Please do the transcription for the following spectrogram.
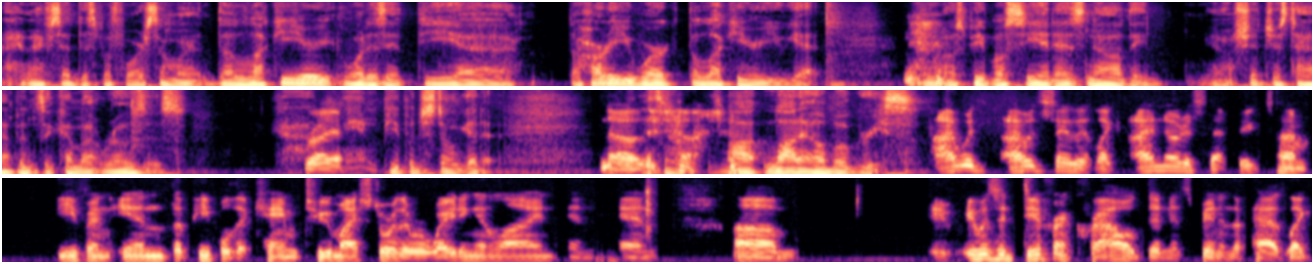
and I've said this before somewhere. The luckier, what is it? The uh, the harder you work, the luckier you get. And most people see it as no, they you know shit just happens. They come out roses. God, right. Man, people just don't get it. No, that's a lot, lot of elbow grease. I would I would say that like I noticed that big time even in the people that came to my store that were waiting in line and and um it, it was a different crowd than it's been in the past like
